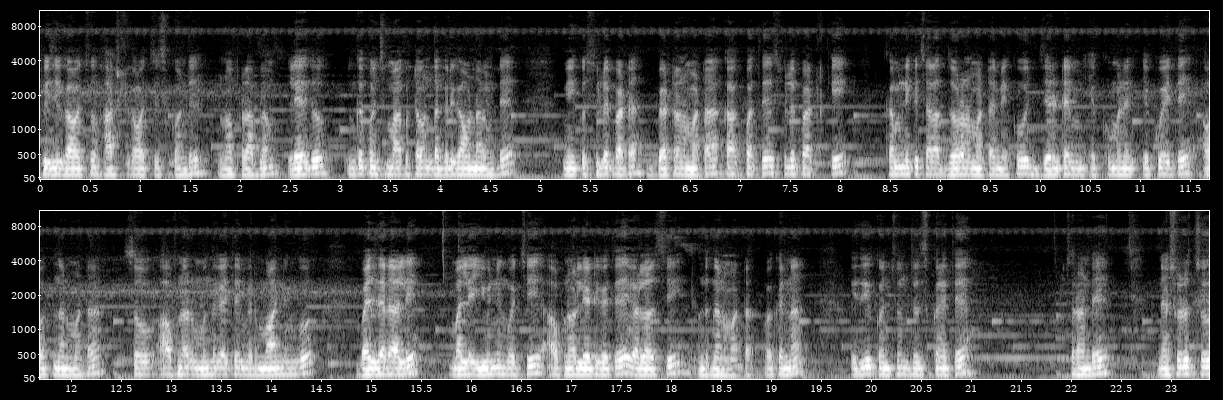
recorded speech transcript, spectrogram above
పీజీ కావచ్చు హాస్టల్ కావచ్చు తీసుకోండి. నో ప్రాబ్లం లేదు ఇంకా కొంచెం మాకు టౌన్ దగ్గరగా ఉండాలంటే మీకు సూర్యాపేట బెటర్ అనమాట కాకపోతే సూర్యాపేటకి కంపెనీకి చాలా దూరం అనమాట మీకు జర్నీ టైం ఎక్కువ ఎక్కువైతే అవుతుందన్నమాట సో హాఫ్ అన్ అవర్ ముందుగా అయితే మీరు మార్నింగ్ బయలుదేరాలి. మళ్ళీ ఈవినింగ్ వచ్చి హాఫ్ అన్ అవర్ లేట్గా అయితే వెళ్ళాల్సి ఉంటుందన్నమాట ఓకేనా? ఇది కొంచెం తెలుసుకొని అయితే చూడండి. నెక్స్ట్ చూడొచ్చు.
